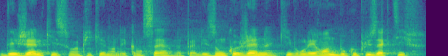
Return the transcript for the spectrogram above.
des gènes qui sont impliqués dans les cancers, on appelle les oncogènes, qui vont les rendre beaucoup plus actifs.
